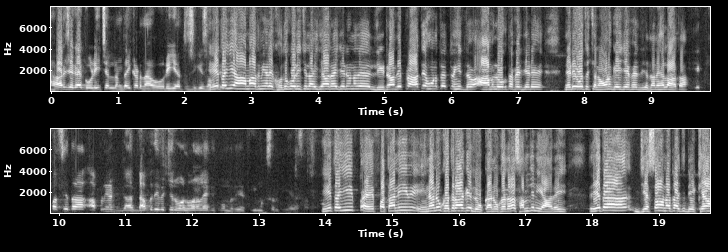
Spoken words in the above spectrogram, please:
ਹਰ ਜਗ੍ਹਾ ਗੋਲੀ ਚੱਲਣ ਦਾ ਹੀ ਘਟਨਾ ਹੋ ਰਹੀ ਆ ਤੁਸੀਂ ਕੀ ਇਹ ਸਮਝਦੇ ਤਾਂ ਜੀ ਆਮ ਆਦਮੀ ਵਾਲੇ ਖੁਦ ਗੋਲੀ ਚਲਾਈ ਜਾ ਰਹੇ ਜਿਹੜੇ ਉਹਨਾਂ ਦੇ ਲੀਡਰਾਂ ਦੇ ਭਰਾ ਤੇ ਹੁਣ ਤੇ ਤੁਸੀਂ ਦ- ਆਮ ਲੋਕ ਤਾਂ ਫਿਰ ਜਿਹੜੇ ਜਿਹੜੇ ਉਹ ਤੇ ਚਲਾਉਣਗੇ ਜੇ ਫਿਰ ਜਿੱਦਾਂ ਦੇ ਹਾਲਾਤ ਆ। ਪਾਸੇ ਤਾਂ ਆਪਣੇ ਡ- ਡੱਬ ਦੇ ਵਿੱਚ ਰਿਵਾਲਵਰ ਲੈ ਕੇ ਘੁੰਮਦੇ ਆ ਕੀ ਮਕਸਦ ਕੀ ਹੈਗਾ ਸਰ ਇਹ ਤਾਂ ਜੀ ਪ- ਪਤਾ ਨਹੀਂ ਇਹਨਾਂ ਨੂੰ ਖਤਰਾ ਕਿ ਲੋਕਾਂ ਨੂੰ ਖਤਰਾ ਸਮਝ ਨਹੀਂ ਆ ਰਹੀ। ਇਹ ਤਾਂ ਜਿਸ ਹਿਸਾਬ ਨਾਲ ਤਾਂ ਅੱਜ ਦੇਖਿਆ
